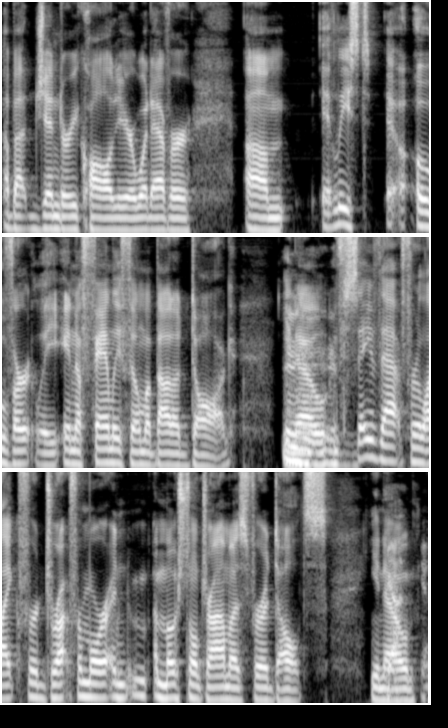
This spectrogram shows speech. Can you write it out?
about gender equality or whatever. Um, at least overtly in a family film about a dog. You know, Mhm. save that for like for dra- for more emotional dramas for adults. You know, yeah,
